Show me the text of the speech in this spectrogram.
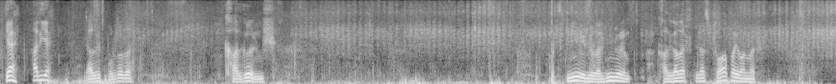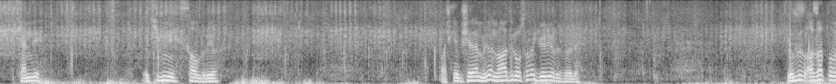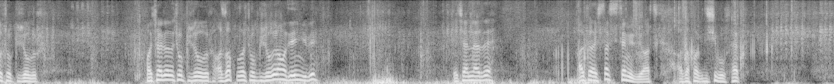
Gel, hadi gel. Yazık burada da karga ölmüş. Artık niye ölüyorlar bilmiyorum. Kargalar biraz tuhaf hayvanlar. Kendi ekibini saldırıyor. Başka bir şeyden böyle nadir olsa da görüyoruz böyle. Yıldız azapla da çok güzel olur. Paçayla da çok güzel olur. Azapla da çok güzel olur ama dediğim gibi geçenlerde arkadaşlar sistem ediyor artık. Azapa bir dişi bul. Hep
